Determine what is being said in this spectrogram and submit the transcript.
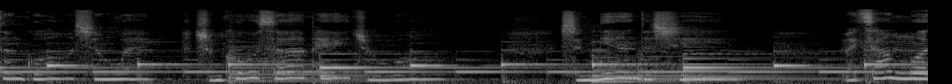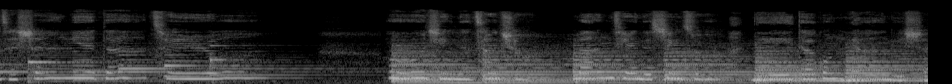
散过香味，剩苦涩陪着我。想念的心，埋葬我在深夜的脆弱。无尽的苍穹，满天的星座，你的光亮一闪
